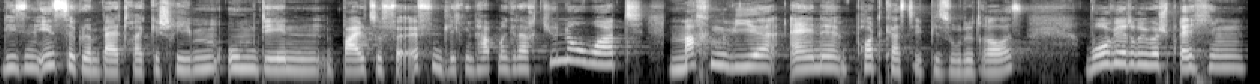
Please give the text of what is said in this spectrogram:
diesen Instagram-Beitrag geschrieben, um den bald zu veröffentlichen und habe mir gedacht, you know what, machen wir eine Podcast-Episode draus, wo wir darüber sprechen,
